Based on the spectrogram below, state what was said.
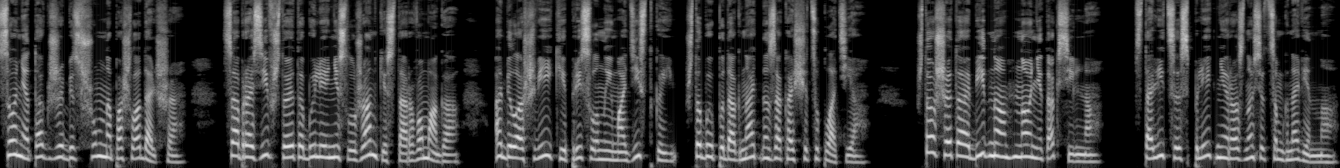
Соня также бесшумно пошла дальше, сообразив, что это были не служанки старого мага, а белошвейки, присланные модисткой, чтобы подогнать на заказчицу платья. Что ж, это обидно, но не так сильно. В столице сплетни разносятся мгновенно.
